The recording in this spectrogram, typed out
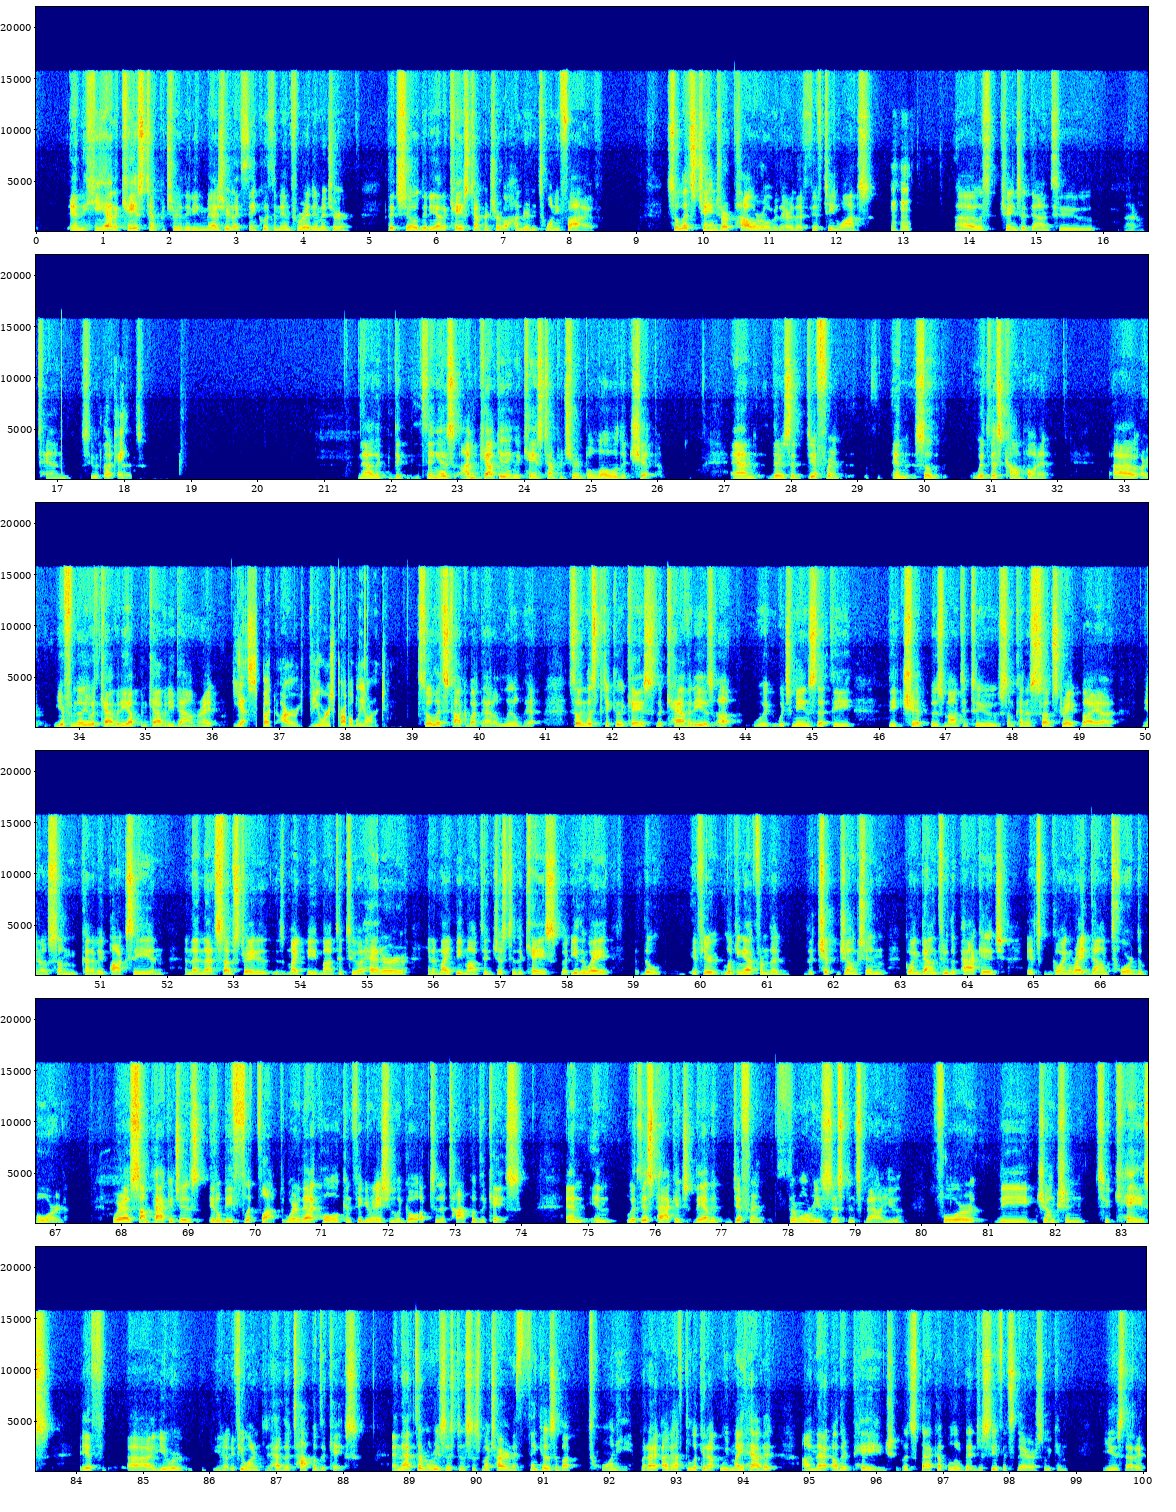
and he had a case temperature that he measured, I think, with an infrared imager that showed that he had a case temperature of 125. So let's change our power over there, that 15 watts. hmm Uh, let's change it down to, I don't know, 10. See what that Okay. does. Now, the, the thing is, I'm calculating the case temperature below the chip. And there's a different, and so with this component, uh, you're familiar with cavity up and cavity down, right? Yes, but our viewers probably aren't. So let's talk about that a little bit. So in this particular case, the cavity is up, which means that the the chip is mounted to some kind of substrate by a, you know, some kind of epoxy, and and then that substrate is, might be mounted to a header, and it might be mounted just to the case. But either way, the if you're looking at from the the chip junction going down through the package, it's going right down toward the board. Whereas some packages, it'll be flip flopped, where that whole configuration would go up to the top of the case. And in with this package, they have a different thermal resistance value for the junction to case if uh, you were, you know, if you wanted to have the top of the case. And that thermal resistance is much higher. And I think it was about 20, but I, I'd have to look it up. We might have it on that other page. Let's back up a little bit and just see if it's there so we can use that. I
